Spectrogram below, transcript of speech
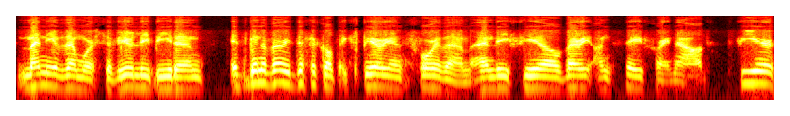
Many of them were severely beaten. It's been a very difficult experience for them and they feel very unsafe right now. Fear,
